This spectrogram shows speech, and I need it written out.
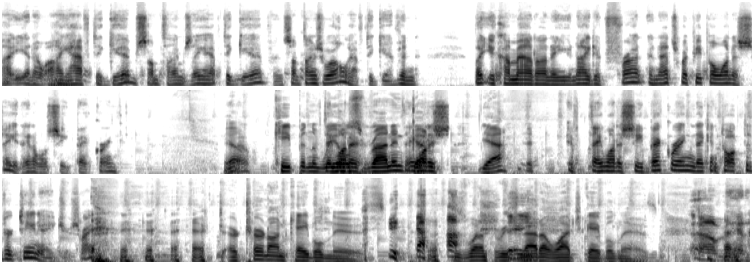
uh, you know, I have to give. Sometimes they have to give, and sometimes we all have to give. And but you come out on a united front, and that's what people want to see. They don't want to see bickering. Yeah, know, keeping the wheels wanna, running. They go- want to. yeah, If they want to see bickering, they can talk to their teenagers, right? or turn on cable news. Which is one of the reasons you- I don't watch cable news. Oh man,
